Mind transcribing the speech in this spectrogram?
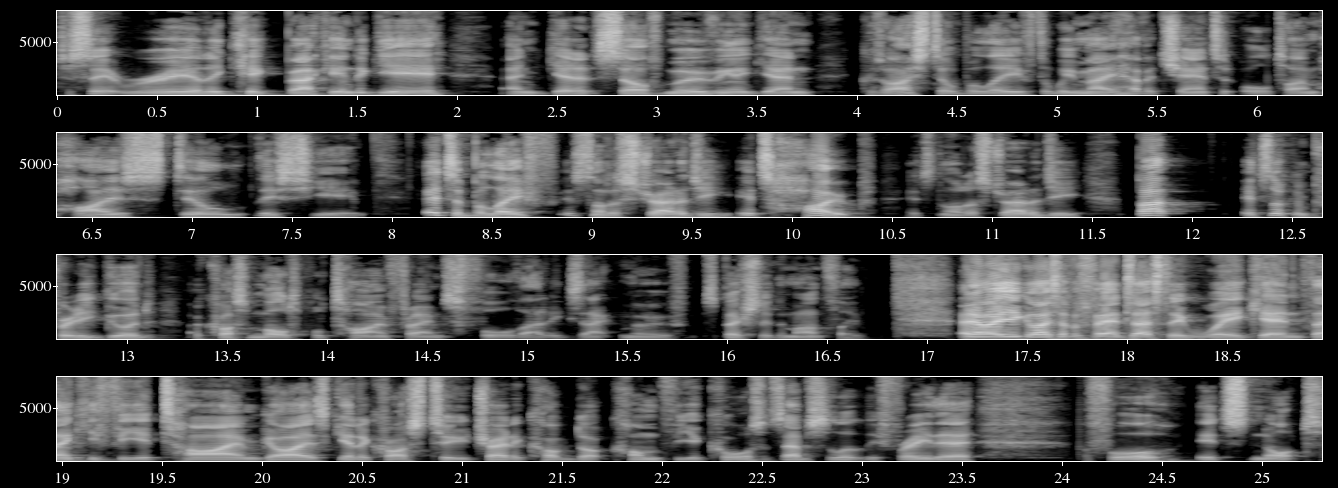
to see it really kick back into gear and get itself moving again because I still believe that we may have a chance at all time highs still this year. It's a belief, it's not a strategy. It's hope, it's not a strategy. But it's looking pretty good across multiple timeframes for that exact move, especially the monthly. Anyway, you guys have a fantastic weekend. Thank you for your time, guys. Get across to tradercobb.com for your course. It's absolutely free there before it's not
